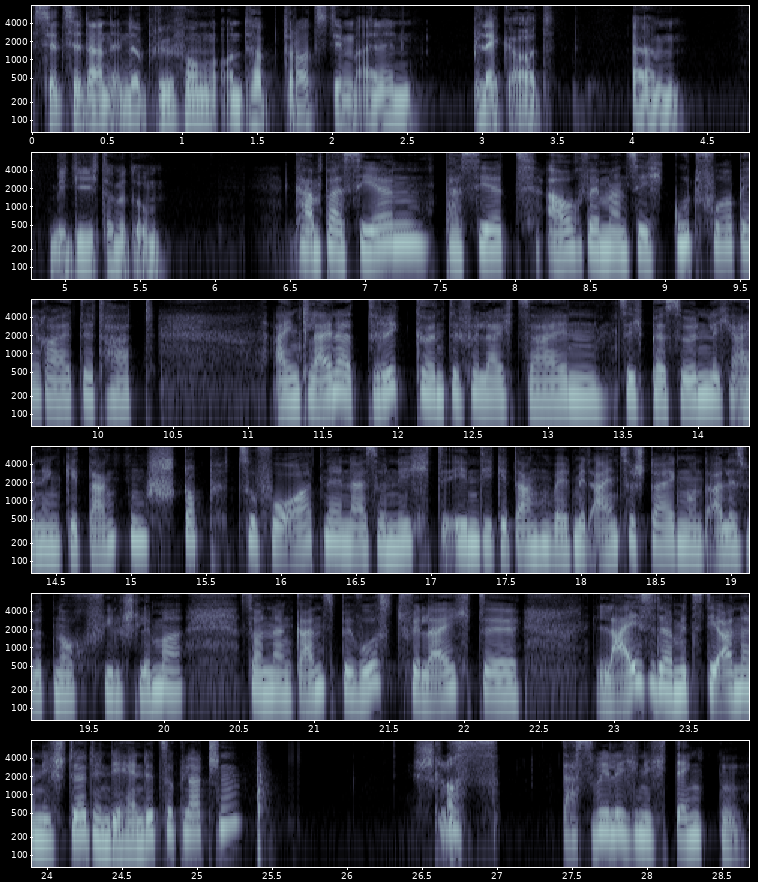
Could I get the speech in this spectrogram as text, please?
sitze dann in der Prüfung und habe trotzdem einen Blackout. Ähm, wie gehe ich damit um? Kann passieren, passiert auch, wenn man sich gut vorbereitet hat. Ein kleiner Trick könnte vielleicht sein, sich persönlich einen Gedankenstopp zu verordnen, also nicht in die Gedankenwelt mit einzusteigen und alles wird noch viel schlimmer, sondern ganz bewusst vielleicht äh, leise, damit es die anderen nicht stört, in die Hände zu klatschen. Schluss. Das will ich nicht denken.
